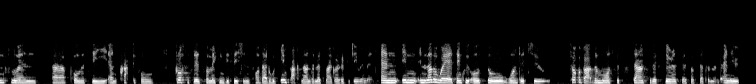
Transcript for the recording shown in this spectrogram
influence uh, policy and practical processes for making decisions or that would impact nonetheless migrant refugee women. And in, in another way, I think we also wanted to talk about the more substantive experiences of settlement. Any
